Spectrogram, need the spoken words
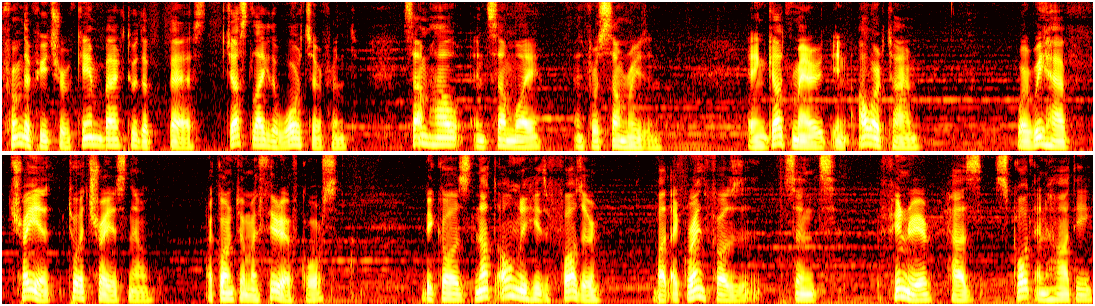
from the future, came back to the past, just like the World Serpent somehow, in some way, and for some reason. and got married in our time, where we have Atreus, two Atreus now, according to my theory of course, because not only his father, but a grandfather since Fenrir has Sköll and Hati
